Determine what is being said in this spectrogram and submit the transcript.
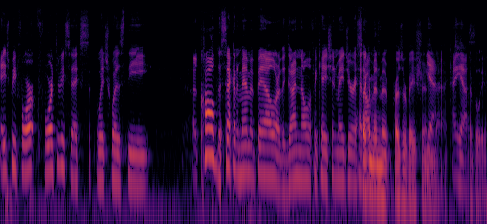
HB four four thirty six, which was the uh, called the Second Amendment bill or the gun nullification major. It had all Second Amendment Preservation Yeah, Act, uh, yes. I believe.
